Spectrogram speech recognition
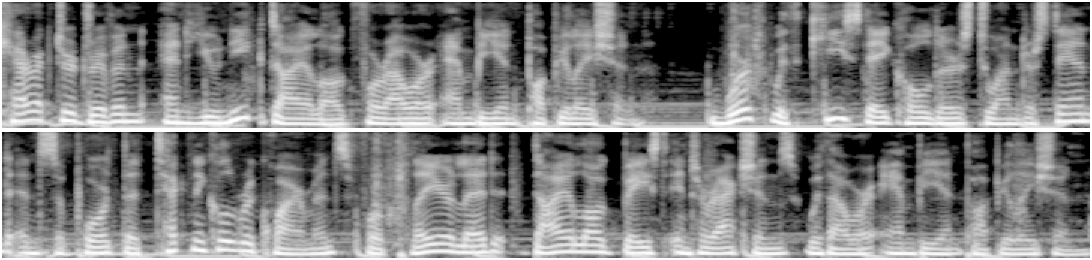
character-driven, and unique dialogue for our ambient population. Work with key stakeholders to understand and support the technical requirements for player-led, dialogue-based interactions with our ambient population.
